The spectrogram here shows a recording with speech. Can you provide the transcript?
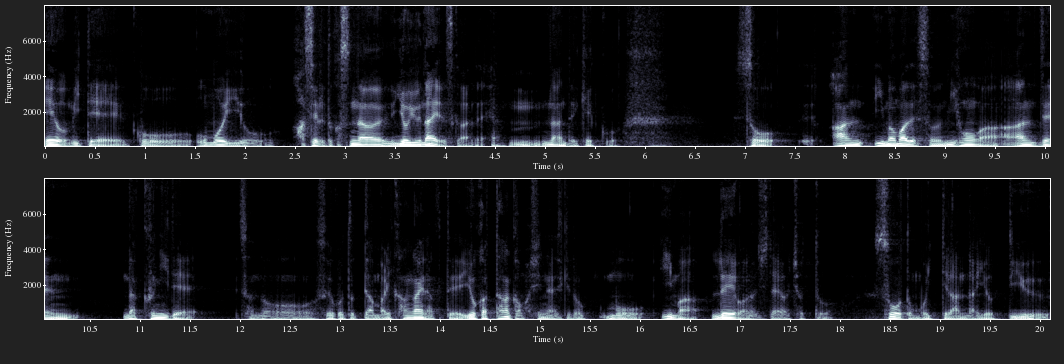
絵を見てこう思いを馳せるとかそんな余裕ないですからね、うん、なんで結構。そうあん今までその日本は安全な国でそのそういうことってあんまり考えなくてよかったのかもしれないですけどもう今令和の時代はちょっとそうとも言ってらんないよっていう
